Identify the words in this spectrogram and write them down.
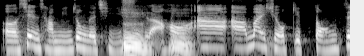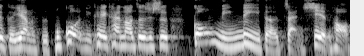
呃，现场民众的情绪啦，哈，啊啊，麦秀激动这个样子。不过你可以看到，这就是公民力的展现，哈。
